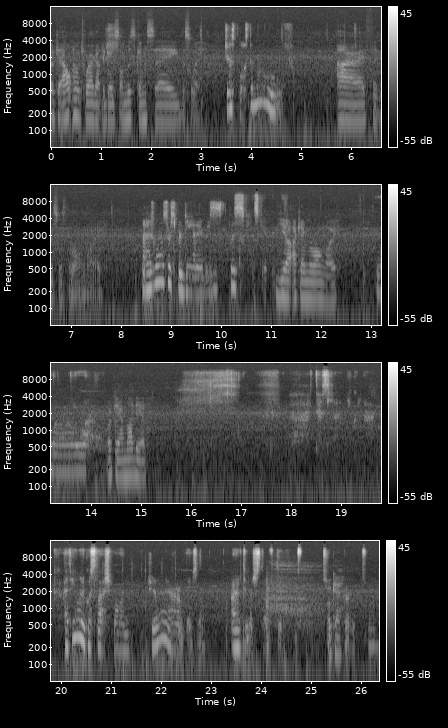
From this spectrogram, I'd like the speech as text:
Okay, I don't know which way I got to go, so I'm just gonna say this way. Just bust a move. I think this was the wrong way. I just want to start sprinting at here because this place is scary. Yeah, I came the wrong way. Lol. Okay, I'm not dead. I think I'm gonna go slash spawn. Should I? I don't think so. I have too much stuff to. to Okay. hurt this one.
